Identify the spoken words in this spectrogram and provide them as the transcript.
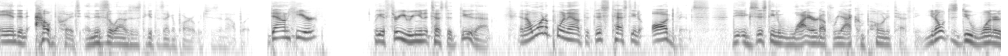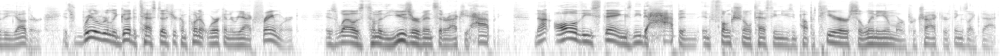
and an output, and this allows us to get the second part, which is an output. Down here, we have three unit tests that do that. And I want to point out that this testing augments the existing wired up React component testing. You don't just do one or the other. It's really, really good to test does your component work in the React framework, as well as some of the user events that are actually happening. Not all of these things need to happen in functional testing using Puppeteer, or Selenium, or Protractor, things like that.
